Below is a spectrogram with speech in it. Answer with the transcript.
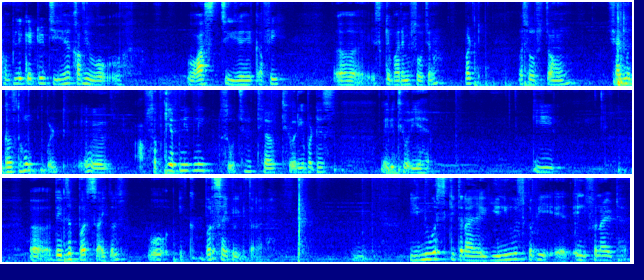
कॉम्प्लिकेटेड चीज़ है, काफ़ी वास्ट चीज़ है, काफ़ी इसके बारे में सोचना बट मैं सोचता हूँ, शायद मैं गलत हूँ बट आप सबकी अपनी अपनी सोच है थ्योरी बट इस, मेरी थ्योरी है कि there is a birth cycle वो एक बर्थ साइकिल की तरह है। यूनिवर्स की तरह है यूनिवर्स कभी इन्फिनाइट है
